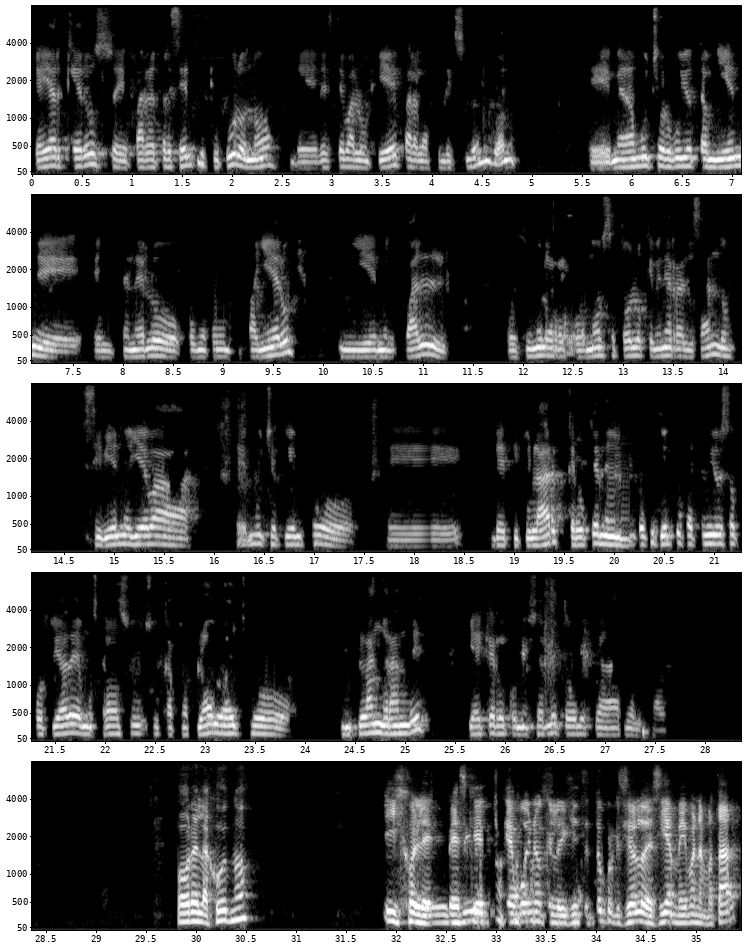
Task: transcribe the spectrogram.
que hay arqueros eh, para el presente y futuro, ¿no? De, de este balompié para la selección. Bueno, eh, me da mucho orgullo también eh, el tenerlo como compañero y en el cual pues uno le reconoce todo lo que viene realizando. Si bien no lleva eh, mucho tiempo de titular, creo que en el poco tiempo que ha tenido esa oportunidad de demostrar su, su capacidad lo ha hecho en plan grande y hay que reconocerle todo lo que ha realizado. Pobre Lajud, ¿no? Híjole, es que qué bueno que lo dijiste tú, porque si yo lo decía me iban a matar.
